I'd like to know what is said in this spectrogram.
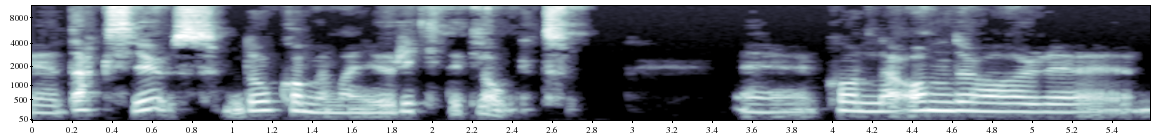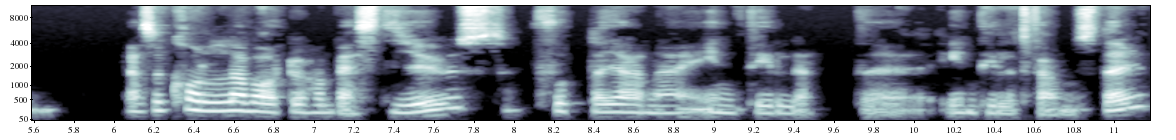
eh, dagsljus, då kommer man ju riktigt långt. Eh, kolla om du har eh, Alltså kolla vart du har bäst ljus, fota gärna in till ett, eh, in till ett fönster.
